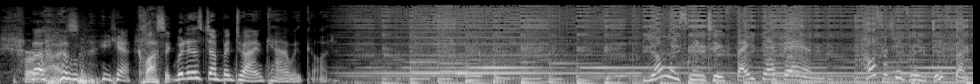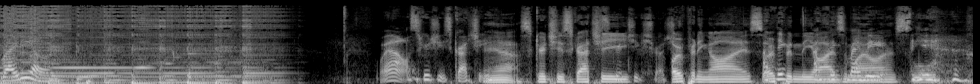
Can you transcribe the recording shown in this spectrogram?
For our eyes. yeah, Classic. But let's jump into our encounter with God. You're listening to Faith FM, positively different radio. Wow, scratchy, scratchy. Yeah, scritchy, scratchy, Scritchy, scratchy. opening eyes, I think- open the I eyes of think my eyes. Lord. Yeah.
